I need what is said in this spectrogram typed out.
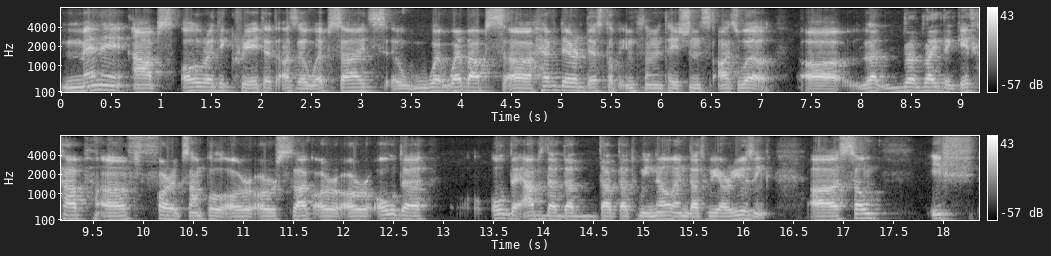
many apps already created as a websites, uh, web apps uh, have their desktop implementations as well. Uh, like the GitHub, uh, for example, or, or Slack, or, or all the all the apps that that, that, that we know and that we are using. Uh, so if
